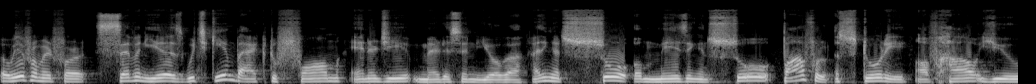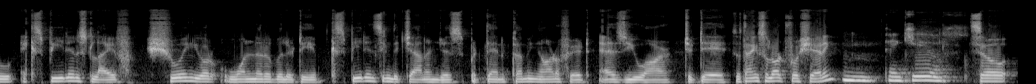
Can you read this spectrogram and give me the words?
away from it for seven years, which came back to form energy medicine yoga. I think that's so amazing and so powerful a story of how you experienced life, showing your vulnerability, experiencing the challenges, but then coming out of it as you are today. So thanks a lot for sharing. Mm, thank you. So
